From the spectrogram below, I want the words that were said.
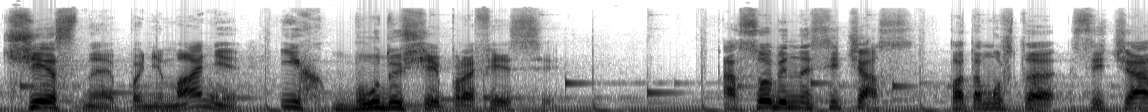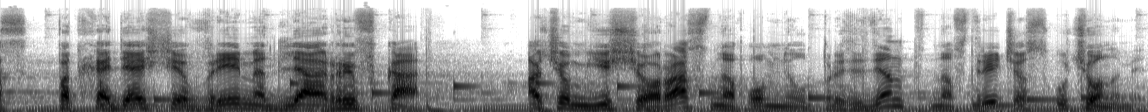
честное понимание их будущей профессии. Особенно сейчас, потому что сейчас подходящее время для рывка, о чем еще раз напомнил президент на встрече с учеными.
